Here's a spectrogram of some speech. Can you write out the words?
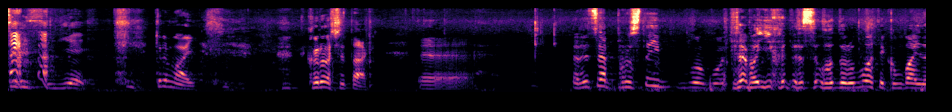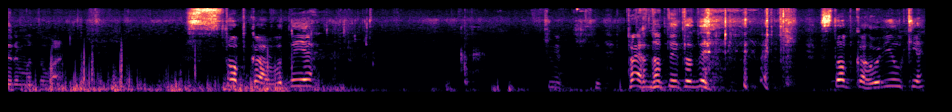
Сидіть. Тримай. Коротше так. Е, рецепт простий, бо, треба їхати в село до роботи, комбайн ремонтувати. Стопка води. Пернути туди. Стопка горілки.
